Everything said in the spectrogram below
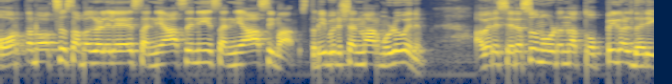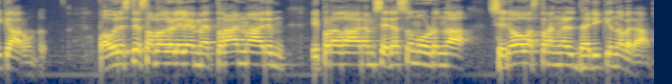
ഓർത്തഡോക്സ് സഭകളിലെ സന്യാസിനി സന്യാസിമാർ സ്ത്രീ പുരുഷന്മാർ മുഴുവനും അവരെ ശിരസ് മൂടുന്ന തൊപ്പികൾ ധരിക്കാറുണ്ട്. പൗരസ്ത്യ സഭകളിലെ മെത്രാന്മാരും ഇപ്രകാരം ശിരസ് മൂടുന്ന ശിരോവസ്ത്രങ്ങൾ ധരിക്കുന്നവരാണ്.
